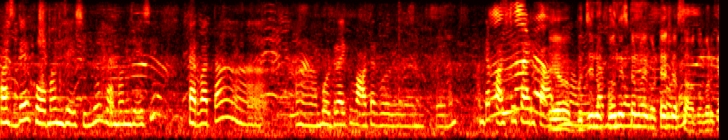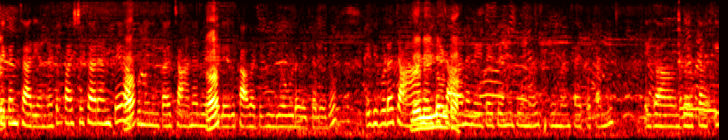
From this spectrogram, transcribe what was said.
ఫస్ట్ డే హోమం చేసిండు హోమం చేసి తర్వాత బొడ్రాయికి వాటర్ పోయినాం అంటే ఫస్ట్ సారి సెకండ్ సారీ అన్నట్టు. ఫస్ట్ సారి అంటే అప్పుడు నేను ఇంకా ఛానల్ పెట్టలేదు కాబట్టి వీడియో కూడా పెట్టలేదు. ఇది కూడా చాలా. చాలా లేట్ అయిపోయింది టూ మంత్స్ త్రీ మంత్స్ అయిపోతుంది. ఇక దొరక ఈ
